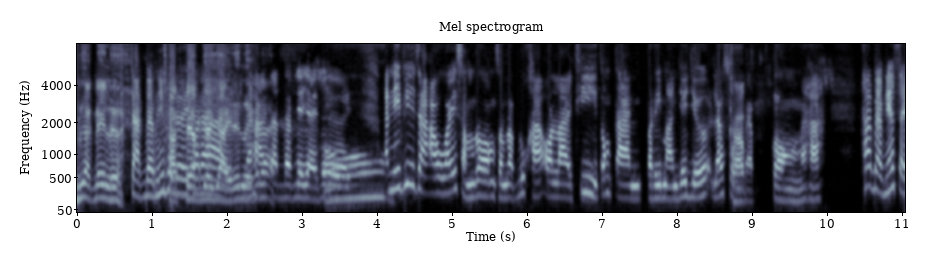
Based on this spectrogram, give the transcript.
เลือกได้เลย จัดแบบนี้ไปเลยจัดแบบก็ได้ใหญ่ๆได้เลยนะคะก็ได้ จัดแบบใหญ่ๆไปเลย อันนี้พี่จะเอาไว้สำรองสำหรับลูกค้าออนไลน์ที่ต้องการปริมาณเยอะ ๆ แล้วส่งครับ แบบกล่องนะคะ ถ้าแบบนี้ใส่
